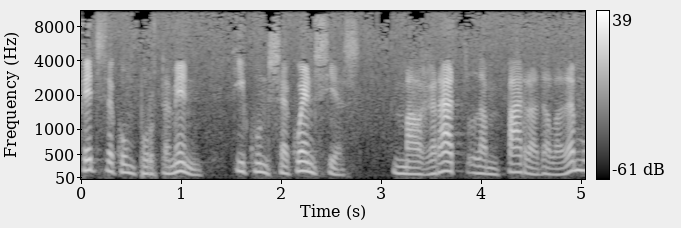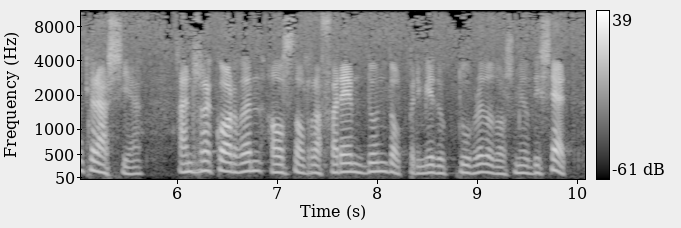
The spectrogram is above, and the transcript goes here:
fets de comportament i conseqüències, malgrat l'empara de la democràcia, ens recorden els del referèndum del 1 d'octubre de 2017,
